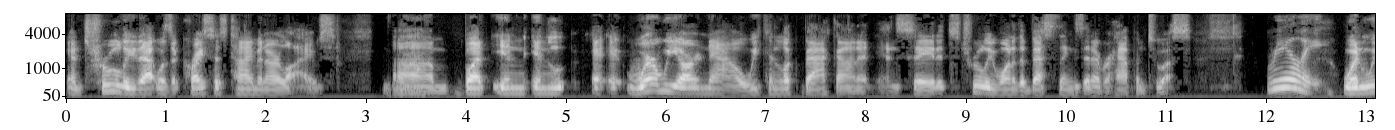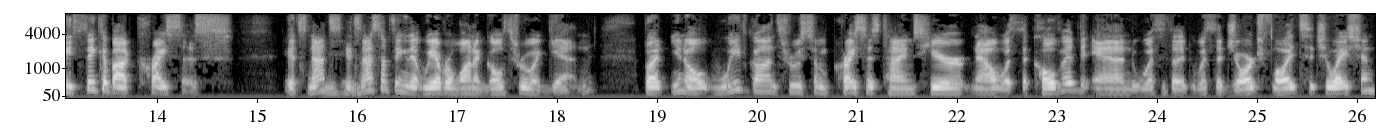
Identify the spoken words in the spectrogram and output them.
And truly, that was a crisis time in our lives yeah. Um, but in in eh, eh, where we are now, we can look back on it and say it's truly one of the best things that ever happened to us. Really? When we think about crisis, it's not mm-hmm. it's not something that we ever want to go through again. But you know, we've gone through some crisis times here now with the COVID and with the with the George Floyd situation.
